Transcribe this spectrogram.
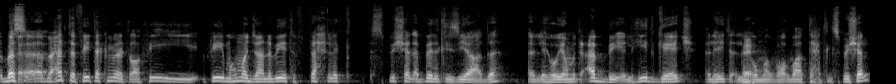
بس آه. حتى في تكملة ترى في في مهمه جانبية تفتح لك special ability زيادة اللي هو يوم تعبي ال heat gauge ال heat اللي إيه. هم الضربات تحت ال special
